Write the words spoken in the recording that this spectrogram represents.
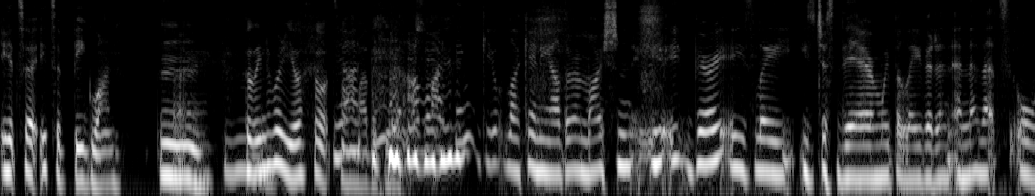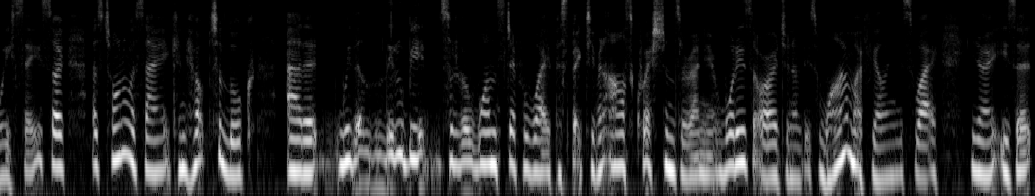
it's a it's a big one Mm. mm. Belinda, what are your thoughts yeah, on mother guilt? I think guilt, like any other emotion, it, it, very easily is just there and we believe it and, and that's all we see. So, as Torna was saying, it can help to look at it with a little bit sort of a one step away perspective and ask questions around, you know, what is the origin of this? Why am I feeling this way? You know, is it,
